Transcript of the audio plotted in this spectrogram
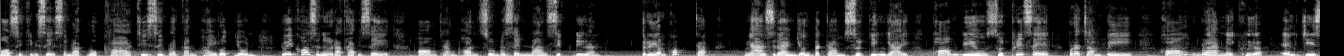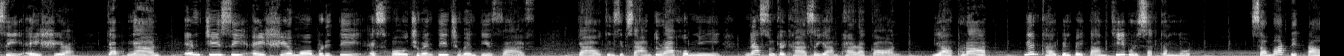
มอบสิทธิพิเศษสำหรับลูกค้าที่ซื้อประกันภัยรถยนต์ด้วยข้อเสนอราคาพิเศษ พร้อมทั้งผ่อน 0%นาน 10 เดือน เตรียมพบกับงานแสดงยนตกรรมสุดยิ่งใหญ่ พร้อมดีลสุดพิเศษประจำปีของแบรนด์ในเครือ MGC Asia กับงาน MGC Asia Mobility Expo 2025 9-13 ตุลาคมนี้ ณ ศูนย์การค้าสยามพารากอน อย่าพลาด เงื่อนไขเป็นไปตามที่บริษัทกำหนด สามารถติดตาม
